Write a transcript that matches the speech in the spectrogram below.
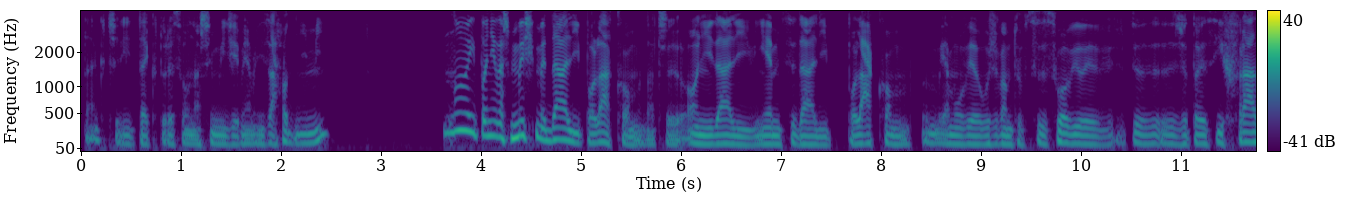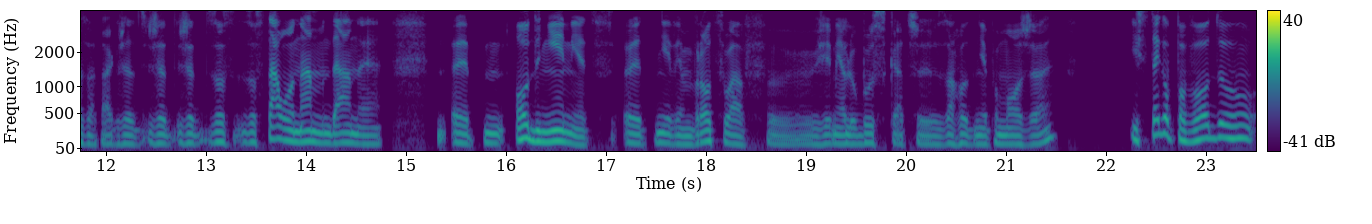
tak, czyli te, które są naszymi ziemiami zachodnimi, no i ponieważ myśmy dali Polakom, znaczy oni dali, Niemcy dali Polakom, ja mówię, używam tu w cudzysłowie, że to jest ich fraza, tak, że, że, że zos- zostało nam dane e, od Niemiec, e, nie wiem, Wrocław, e, ziemia lubuska czy zachodnie Pomorze, i z tego powodu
